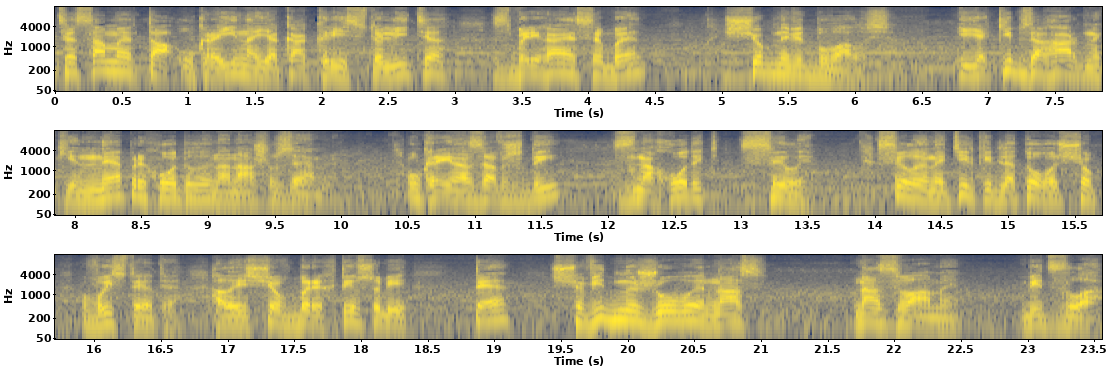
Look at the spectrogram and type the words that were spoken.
Це саме та Україна, яка крізь століття зберігає себе, щоб не відбувалося. І які б загарбники не приходили на нашу землю. Україна завжди знаходить сили. Сили не тільки для того, щоб вистояти, але й щоб вберегти в собі те, що відмежовує нас, нас з вами від зла.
